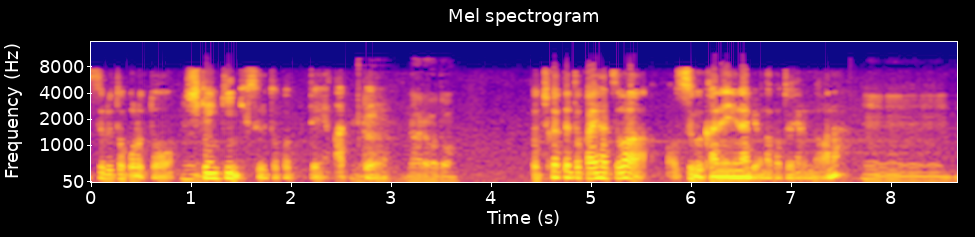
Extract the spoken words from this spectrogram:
するところとうん試験研究するところってあって、ななるほど。どっちかっていうと開発はすぐ金になるようなことをやるんだわな。うんうんうんうん。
